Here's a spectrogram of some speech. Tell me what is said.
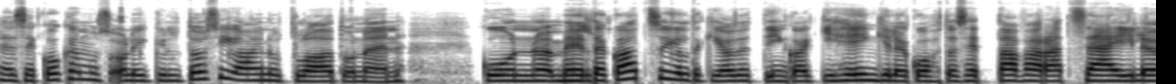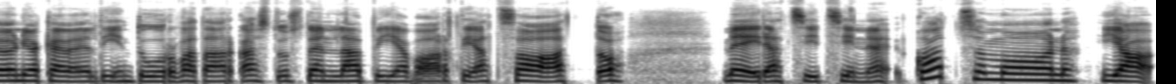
Ja se kokemus oli kyllä tosi ainutlaatuinen, kun meiltä katsojiltakin otettiin kaikki henkilökohtaiset tavarat säilöön ja käveltiin turvatarkastusten läpi ja vartijat saatto meidät sitten sinne katsomoon. Ja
